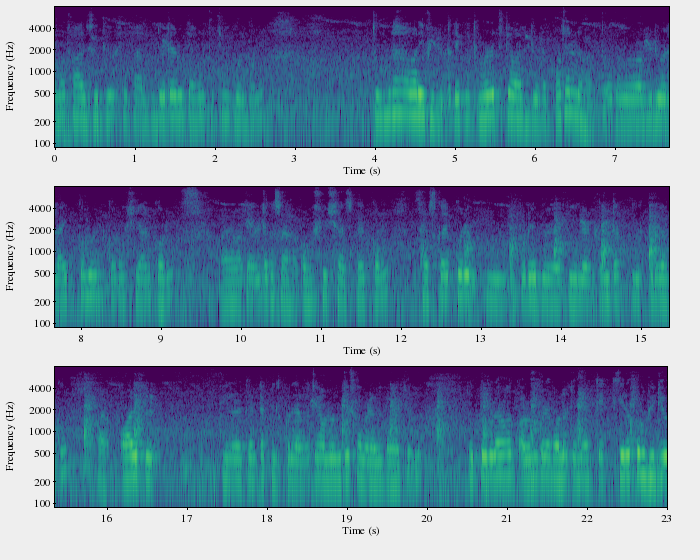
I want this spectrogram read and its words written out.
আমার ফার্স্ট ভিডিও সেই ফার্স্ট ভিডিওটা আমি তেমন কিছুই বলব না। তোমরা আমার এই ভিডিওটা দেখি তোমাদের যদি আমার ভিডিওটা পছন্দ হয়, তো তোমরা আমার ভিডিও লাইক কমেন্ট করো শেয়ার করো। আর আমার চ্যানেলটাকে অবশ্যই সাবস্ক্রাইব করো। সাবস্ক্রাইব করে উপরে বেল আইকনটা ক্লিক করে রাখো। আর অল বেল আইকনটা ক্লিক করে রাখো আমার ভিডিও সবার আগে পাওয়ার জন্য। তো তোমরা আমাকে কমেন্ট করে বলো, তোমরা কে, কীরকম ভিডিও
